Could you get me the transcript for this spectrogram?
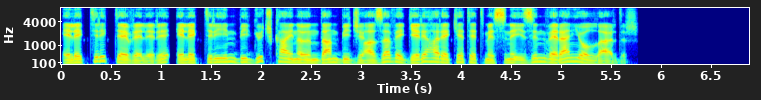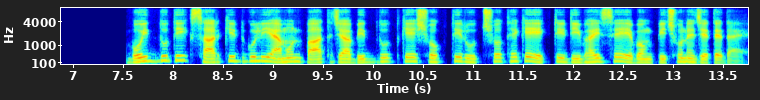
Elektrik devreleri, elektriğin bir güç kaynağından bir cihaza ve geri hareket etmesine izin veren yollardır. বৈদ্যুতিক সার্কিটগুলি এমন পাথ যা বিদ্যুৎকে শক্তির উৎস থেকে একটি ডিভাইসে এবং পিছনে যেতে দেয়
